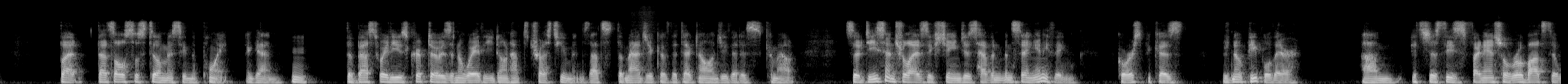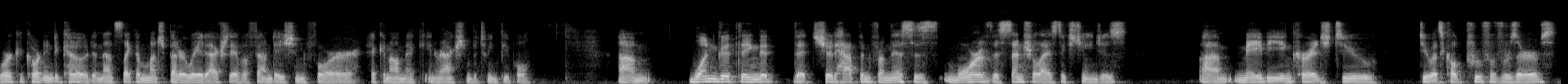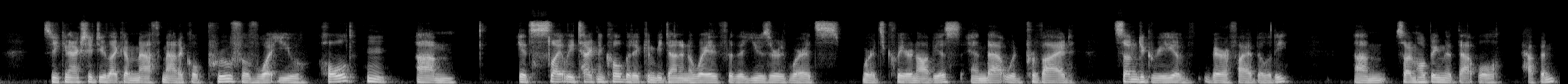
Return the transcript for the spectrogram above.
But that's also still missing the point. Again, hmm. the best way to use crypto is in a way that you don't have to trust humans. That's the magic of the technology that has come out. So decentralized exchanges haven't been saying anything, of course, because there's no people there. Um, it's just these financial robots that work according to code. And that's like a much better way to actually have a foundation for economic interaction between people. Um, one good thing that that should happen from this is more of the centralized exchanges um, may be encouraged to do what's called proof of reserves. So you can actually do like a mathematical proof of what you hold. Hmm. Um, it's slightly technical, but it can be done in a way for the user where it's where it's clear and obvious, and that would provide some degree of verifiability. Um, so I'm hoping that that will happen.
